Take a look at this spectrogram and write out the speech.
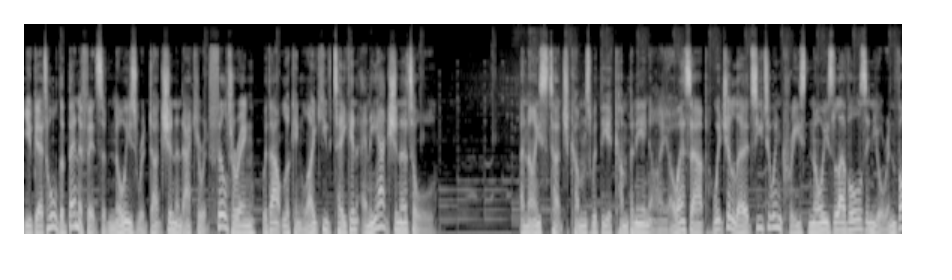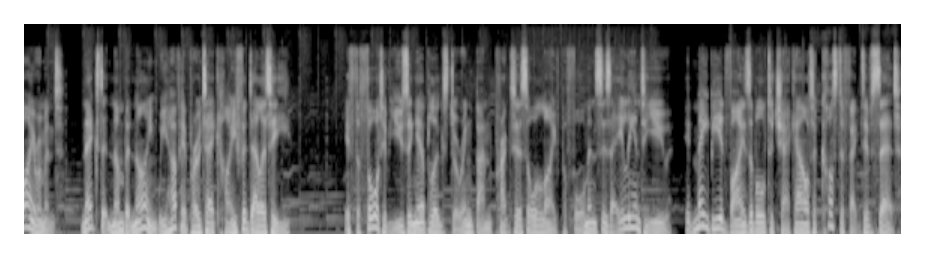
You get all the benefits of noise reduction and accurate filtering without looking like you've taken any action at all. A nice touch comes with the accompanying iOS app which alerts you to increased noise levels in your environment. Next at number 9 we have Hearprotek High Fidelity. If the thought of using earplugs during band practice or live performance is alien to you, it may be advisable to check out a cost-effective set.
